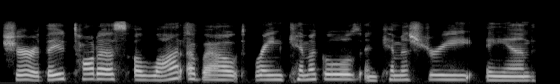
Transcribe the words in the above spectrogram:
Sure. They taught us a lot about brain chemicals and chemistry and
